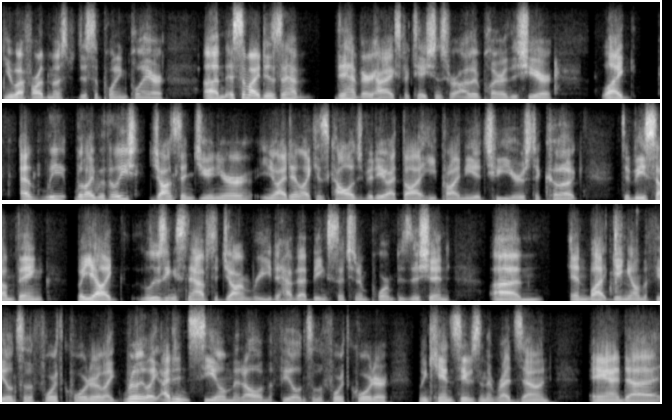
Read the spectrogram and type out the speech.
you by far the most disappointing player. Um, as somebody doesn't have didn't have very high expectations for either player this year, like at least like with Alice Johnson Jr. You know, I didn't like his college video. I thought he probably needed two years to cook to be something. But yeah, like losing snaps to John Reid to have that being such an important position, um, and like getting on the field to the fourth quarter, like really, like I didn't see him at all in the field until the fourth quarter when Kansas City was in the red zone, and uh,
